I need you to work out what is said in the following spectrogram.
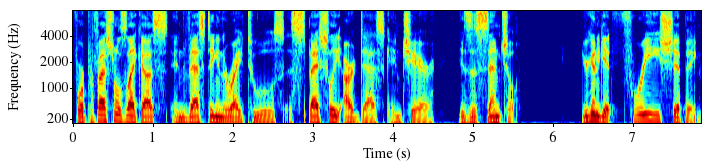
For professionals like us, investing in the right tools, especially our desk and chair, is essential. You're going to get free shipping,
